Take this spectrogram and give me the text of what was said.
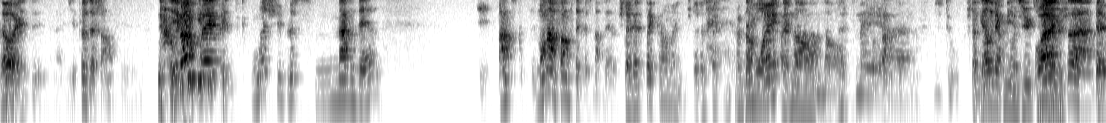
Ah ouais, il y a plus de chance. que- Et bon, ouais, moi, je suis plus Marvel. En tout cas, mon enfance, c'était plus Marvel. Je te respecte quand même. Je te respecte un peu Non, moins. euh, pas, non, non, mais euh, du tout. Je te regarde avec mes yeux qui Ouais, c'est ça, hein.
